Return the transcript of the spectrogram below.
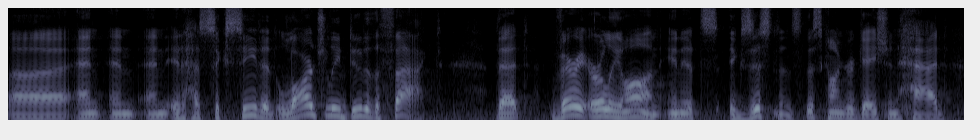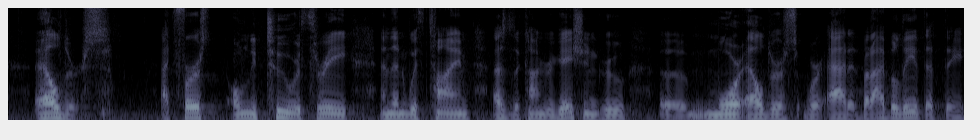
And, and, and it has succeeded largely due to the fact that very early on in its existence, this congregation had elders. At first, only two or three, and then with time, as the congregation grew, uh, more elders were added. But I believe that the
